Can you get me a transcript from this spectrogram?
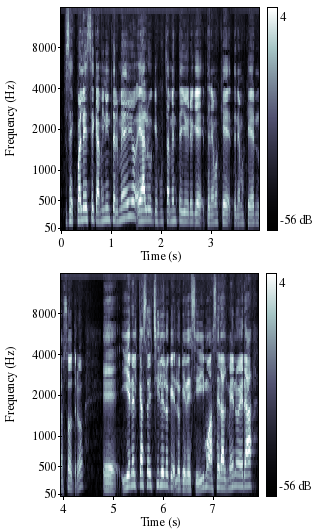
Entonces, ¿cuál es ese camino intermedio? Es algo que justamente yo creo que tenemos que, tenemos que ver nosotros. Eh, y en el caso de Chile, lo que, lo que decidimos hacer al menos era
